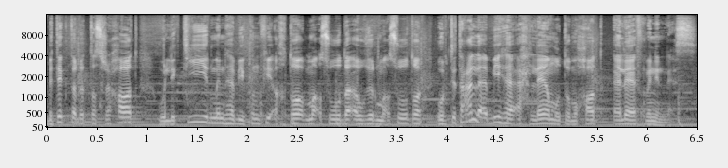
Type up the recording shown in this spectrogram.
بتكتر التصريحات واللي كتير منها بيكون في أخطاء مقصودة أو غير مقصودة وبتتعلق بيها أحلام وطموحات آلاف من الناس.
